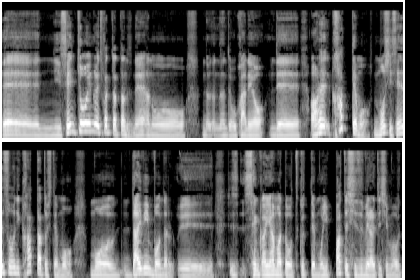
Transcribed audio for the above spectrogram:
えー、2000兆円ぐらい使っちゃったんですね、あのーななんてお金を。で、あれ、勝っても、もし戦争に勝ったとしても、もう大貧乏になる。えー、戦艦ヤマトを作って、もう一発で沈められてしまう。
